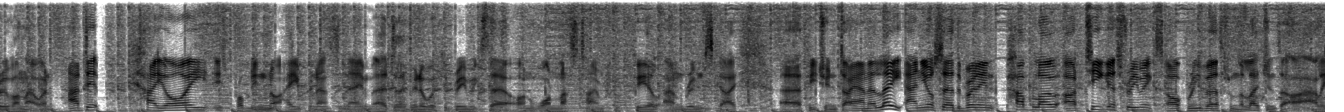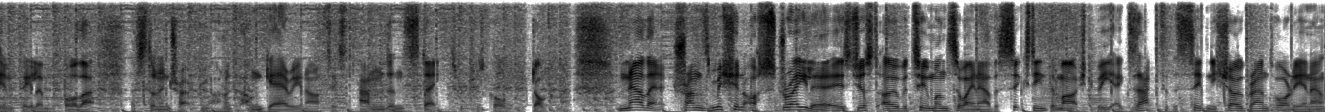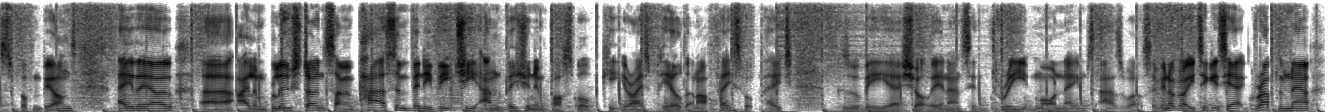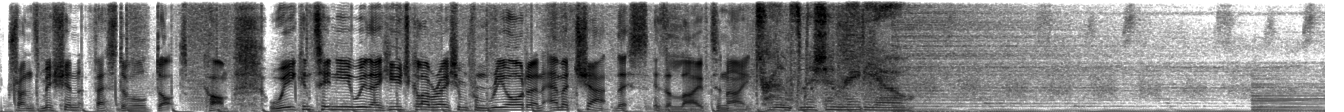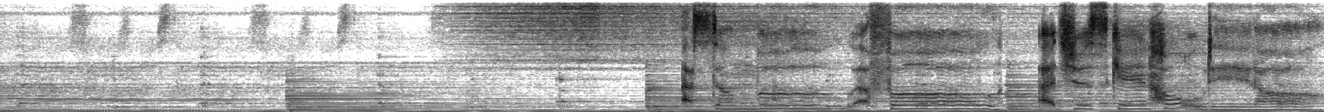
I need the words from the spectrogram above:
Groove on that one. Adip Kiyoi is probably not how you pronounce the name, uh, delivering a wicked remix there on One Last Time from Feel and Rimsky, uh, featuring Diana Leah. And you also heard the brilliant Pablo Artigas remix of Rebirth from the legends that are Aly and Fila, and before that, a stunning track from a Hungarian artist, Anden State, which was called Dogma. Now then, Transmission Australia is just over two months away now, the 16th of March to be exact, at the Sydney Showground. I've already announced Above and Beyond, AVO, uh, Ilan Bluestone, Simon Patterson, Vini Vici, and Vision Impossible. Keep your eyes peeled on our Facebook page because we'll be uh, shortly announcing three more names as well. So if you've not got your tickets yet, grab them now. Transmissionfestival.com. We continue with a huge collaboration from Reorder and Emma Chatt. This is Alive Tonight. Transmission Radio. Assemble for i just can't hold it all.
